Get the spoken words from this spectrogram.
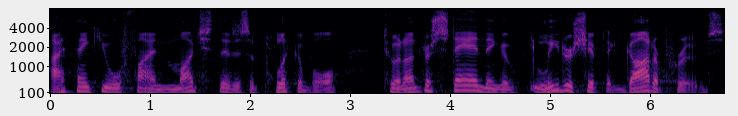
I think you will find much that is applicable to an understanding of leadership that God approves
